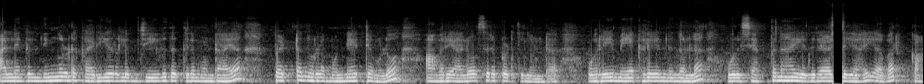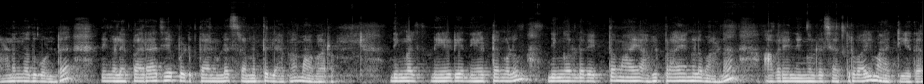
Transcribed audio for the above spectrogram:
അല്ലെങ്കിൽ നിങ്ങളുടെ കരിയറിലും ജീവിതത്തിലും ഉണ്ടായ പെട്ടെന്നുള്ള മുന്നേറ്റങ്ങളോ അവരെ അലോസരപ്പെടുത്തുന്നുണ്ട്. ഒരേ മേഖലയിൽ നിന്നുള്ള ഒരു ശക്തനായ എതിരാളിയായി അവർ കാണുന്നതുകൊണ്ട് നിങ്ങളെ പരാജയപ്പെടുത്താനുള്ള ശ്രമത്തിലാകാം അവർ. നിങ്ങൾ നേടിയ നേട്ടങ്ങളും നിങ്ങളുടെ വ്യക്തമായ അഭിപ്രായങ്ങളുമാണ് അവരെ നിങ്ങളുടെ ശത്രുവായി മാറ്റിയത്.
